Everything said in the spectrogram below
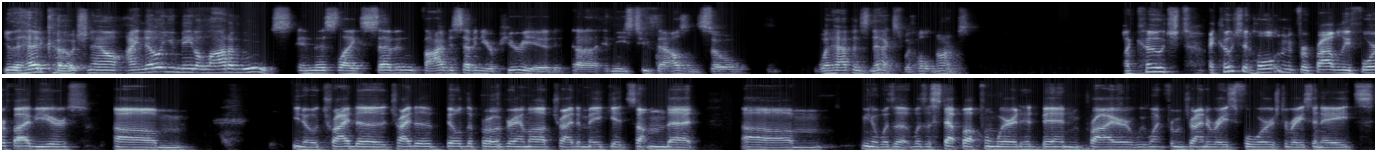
you're the head coach now. I know you made a lot of moves in this like seven, five to seven year period uh, in these 2000s. So what happens next with Holton Arms? I coached. I coached at Holton for probably four or five years um, you know, tried to try to build the program up, tried to make it something that um, you know was a was a step up from where it had been prior. We went from trying to race fours to racing eights.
